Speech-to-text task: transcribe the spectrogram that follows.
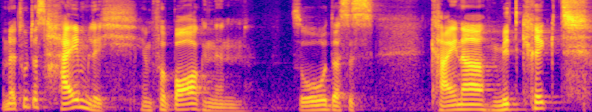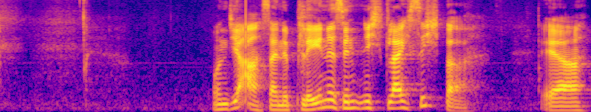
Und er tut es heimlich, im Verborgenen, so dass es keiner mitkriegt. Und ja, seine Pläne sind nicht gleich sichtbar. Er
